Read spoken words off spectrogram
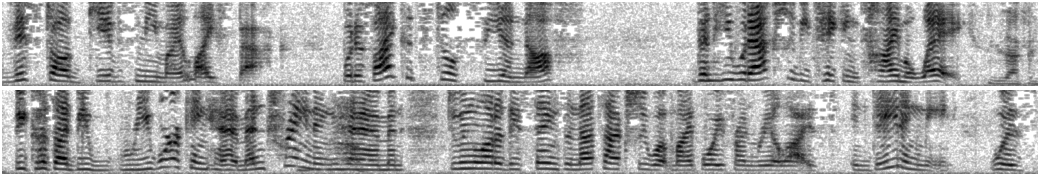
this dog gives me my life back. But if I could still see enough, then he would actually be taking time away exactly. because I'd be reworking him and training him and doing a lot of these things and that's actually what my boyfriend realized in dating me was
